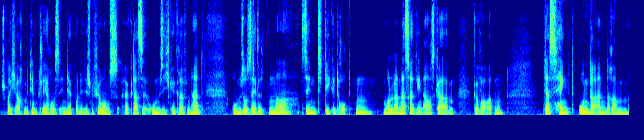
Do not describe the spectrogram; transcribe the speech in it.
sprich auch mit dem Klerus in der politischen Führungsklasse um sich gegriffen hat, umso seltener sind die gedruckten Mullah Nasreddin-Ausgaben geworden. Das hängt unter anderem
